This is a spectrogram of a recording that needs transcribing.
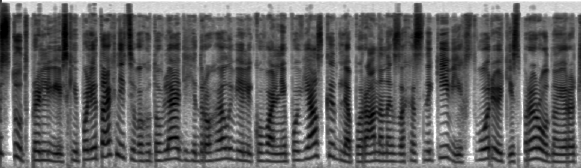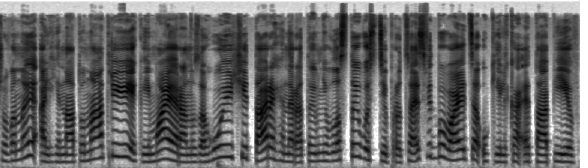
Ось тут при Львівській політехніці виготовляють гідрогелеві лікувальні пов'язки для поранених захисників. Їх створюють із природної речовини альгінату натрію, який має ранозагоюючі та регенеративні властивості. Процес відбувається у кілька етапів.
